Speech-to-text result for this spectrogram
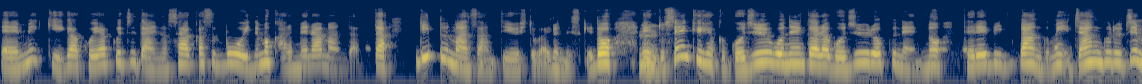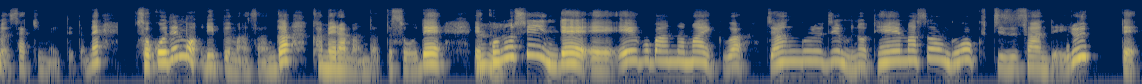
えー、ミッキーが子役時代のサーカスボーイでもカメラマンだったリップマンさんっていう人がいるんですけど、うん、えーと、1955年から56年のテレビ番組「ジャングルジム」さっきも言ってたねそこでもリップマンさんがカメラマンだったそうで、うん、このシーンで、えー、英語版のマイクはジャングルジムのテーマソングを口ずさんでいるって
